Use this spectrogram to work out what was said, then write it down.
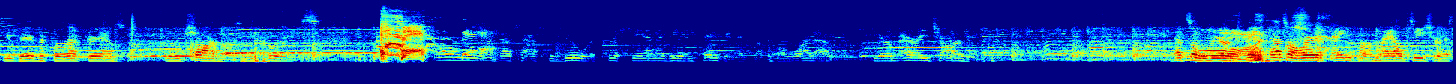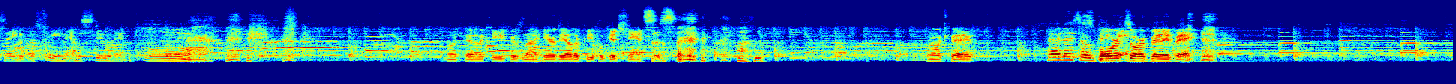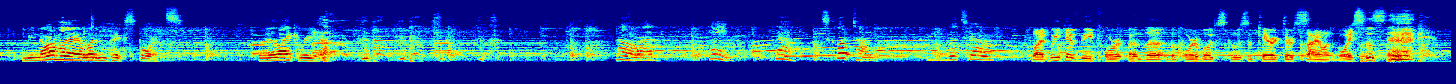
You gave the correct answer. Your charms increase. I don't know what this has to do with Christianity and paganism, but whatever. You're very charming. That's a weird thing. That's a weird thing for a male teacher to say to a female student. Okay, Akihiko's not here. The other people get chances. okay, Penis or sports baby. or baby? I mean, normally I wouldn't pick sports, but I like Rio. oh, uh, hey, yeah, it's club time. Uh, let's go. Why'd we give the port uh, the the portable exclusive character silent voices?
